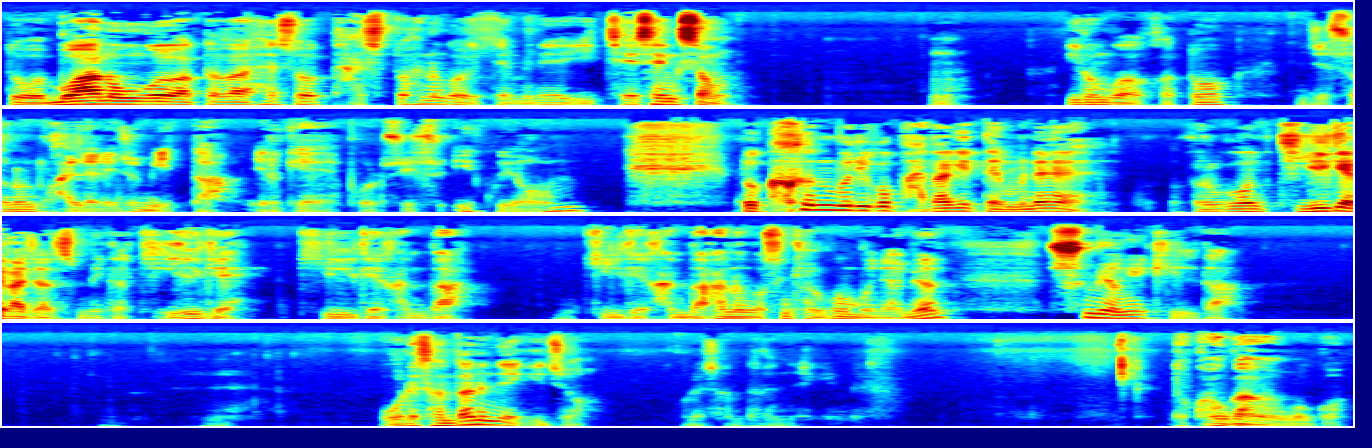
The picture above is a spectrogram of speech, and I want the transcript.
또 모아놓은 걸 갖다가 해서 다시 또 하는 거기 때문에 이 재생성 음, 이런 것과 또 이제 수는 관련이 좀 있다 이렇게 볼 수 있고요. 또 큰 물이고 바다기 때문에 결국은 길게 가지 않습니까? 길게 길게 간다. 길게 간다 하는 것은 결국 뭐냐면 수명이 길다. 오래 산다는 얘기죠. 오래 산다는 얘기입니다. 또 건강한 거고.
